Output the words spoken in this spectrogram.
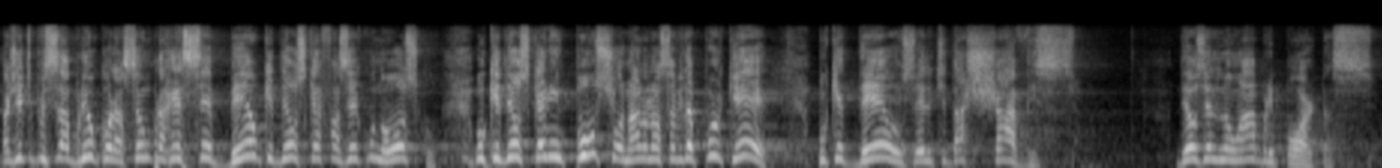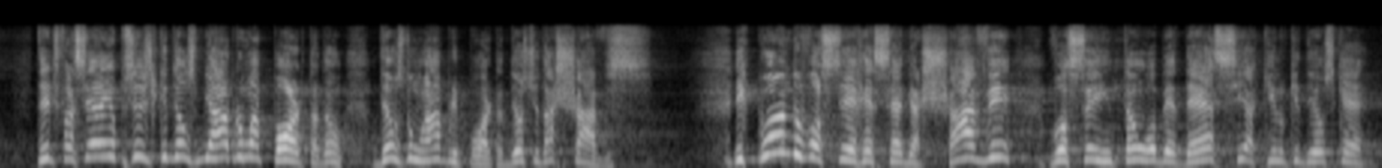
a gente precisa abrir o coração para receber o que Deus quer fazer conosco. O que Deus quer impulsionar na nossa vida. Por quê? Porque Deus, Ele te dá chaves. Deus, Ele não abre portas. Tem gente que fala assim, ah, eu preciso que Deus me abra uma porta. Não, Deus não abre porta, Deus te dá chaves. E quando você recebe a chave, você então obedece aquilo que Deus quer.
